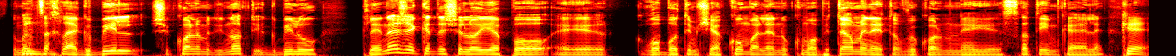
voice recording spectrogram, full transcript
זאת אומרת. צריך להגביל, שכל המדינות יגבילו כלי נשק כדי שלא יהיה פה אה, רובוטים שיקום עלינו כמו בטרמינטור וכל מיני אה, סרטים כאלה. כן.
